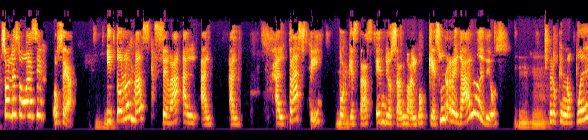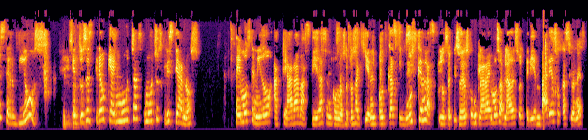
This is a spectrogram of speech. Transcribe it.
Solo eso voy a decir. O sea, y todo lo demás se va al, al, al, al traste porque estás endiosando algo que es un regalo de Dios, pero que no puede ser Dios. Entonces creo que hay muchas, muchos cristianos. Hemos tenido a Clara Bastidas con nosotros aquí en el podcast y busquen las, los episodios con Clara. Hemos hablado de soltería en varias ocasiones,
